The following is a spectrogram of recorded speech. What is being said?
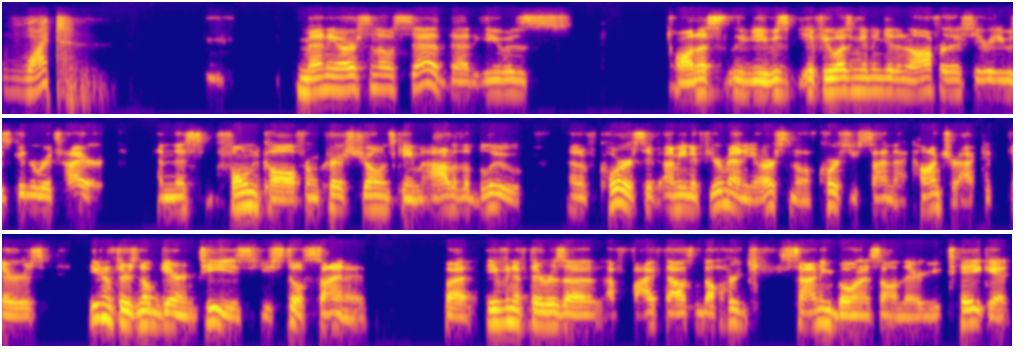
what? Manny Arceneaux said that he was honestly he was if he wasn't going to get an offer this year, he was going to retire. And this phone call from Chris Jones came out of the blue. And of course, if I mean if you're Manny Arceneaux, of course you sign that contract. If there's even if there's no guarantees, you still sign it. But even if there was a, a five thousand dollar signing bonus on there, you take it.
